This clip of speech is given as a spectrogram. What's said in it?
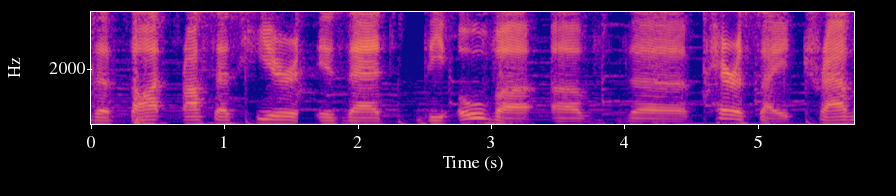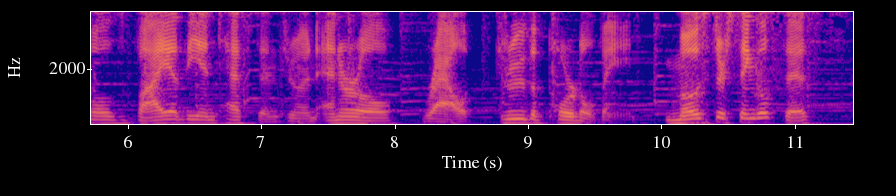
the thought process here is that the ova of the parasite travels via the intestine through an enteral route through the portal vein. Most are single cysts.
